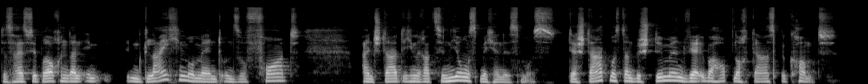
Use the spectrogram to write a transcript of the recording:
Das heißt, wir brauchen dann im, im gleichen Moment und sofort einen staatlichen Rationierungsmechanismus. Der Staat muss dann bestimmen, wer überhaupt noch Gas bekommt.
